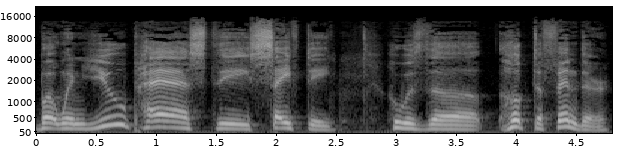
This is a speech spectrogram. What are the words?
But when you pass the safety, who is the hook defender,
